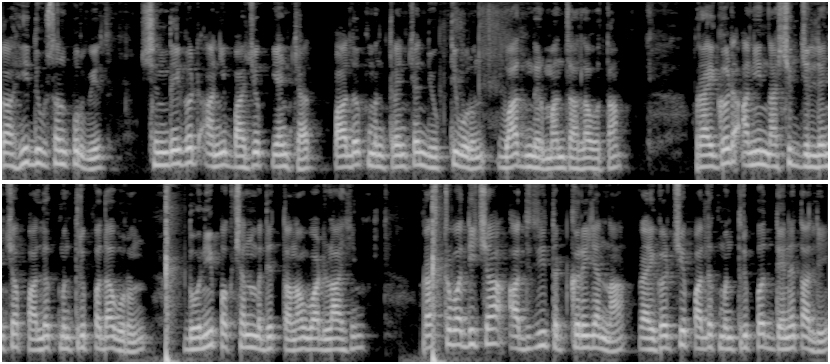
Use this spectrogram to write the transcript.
काही दिवसांपूर्वीच शिंदे गट आणि भाजप यांच्यात पालकमंत्र्यांच्या नियुक्तीवरून वाद निर्माण झाला होता. रायगड आणि नाशिक जिल्ह्यांच्या पालकमंत्रीपदावरून दोन्ही पक्षांमध्ये तणाव वाढला आहे. राष्ट्रवादीच्या आदिती तटकरे यांना रायगडचे पालकमंत्रीपद देण्यात आले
